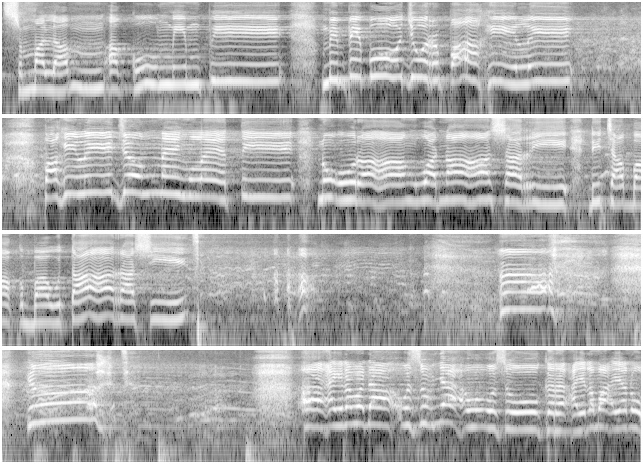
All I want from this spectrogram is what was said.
Semalam aku mimpi, mimpi bujur pahili. Pakili jeng neng leti nu urang Wanasari dicabak bau tarasi. Uh, ayeuna mah da usumnya usuk keur ayeuna mah aya nu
